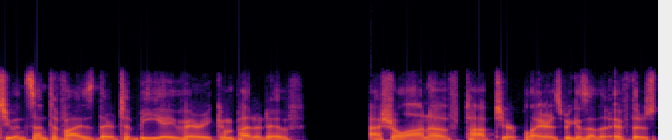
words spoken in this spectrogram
to incentivize there to be a very competitive echelon of top tier players because other if there's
